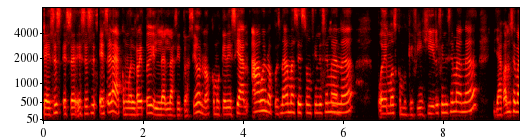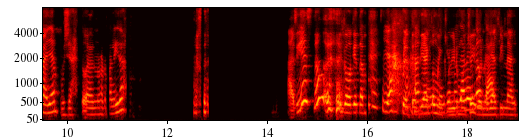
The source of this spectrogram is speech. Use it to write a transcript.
Ese, es- ese, ese, ese era como el reto y la, la situación, ¿no? Como que decían, ah, bueno, pues nada más es un fin de semana, podemos como que fingir el fin de semana y ya cuando se vayan, pues ya, toda la normalidad. Así es, ¿no? Como que tampoco Ya. pretendían como incluir mucho y bueno, ya al final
